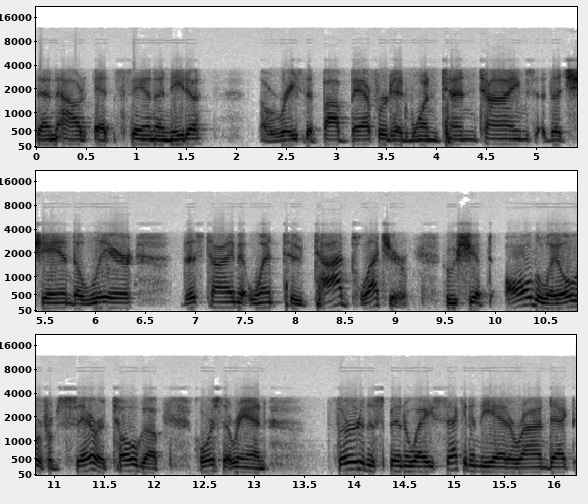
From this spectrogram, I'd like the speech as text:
Then out at Santa Anita, a race that Bob Baffert had won 10 times, the Chandelier this time it went to Todd Pletcher, who shipped all the way over from Saratoga, horse that ran third in the Spinaway, second in the Adirondack.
